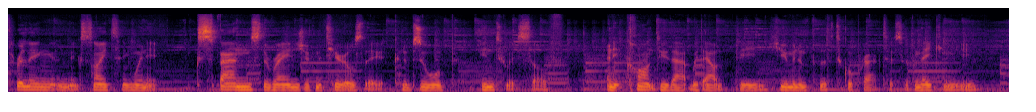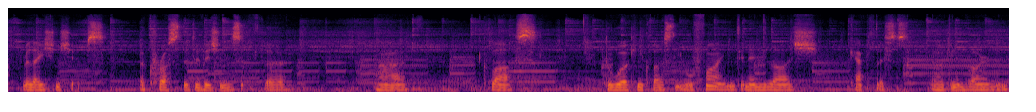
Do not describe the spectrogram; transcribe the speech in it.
thrilling and exciting when it expands the range of materials that it can absorb into itself. And it can't do that without the human and political practice of making new relationships across the divisions of the uh, class the working class that you will find in any large capitalist urban environment.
